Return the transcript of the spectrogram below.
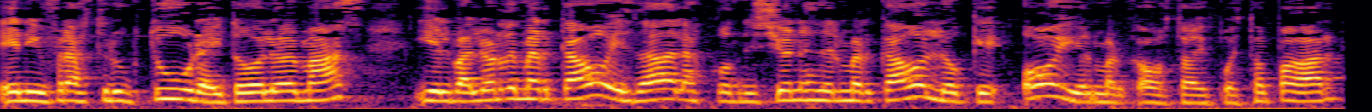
en infraestructura y todo lo demás, y el valor de mercado es dada las condiciones del mercado, lo que hoy el mercado está dispuesto a pagar.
